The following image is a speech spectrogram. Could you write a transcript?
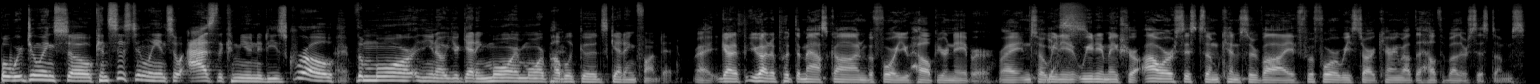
but we're doing so consistently. And so as the communities grow, right. the more, you know, you're getting more and more public right. goods getting funded. Right. You got to you got to put the mask on before you help your neighbor, right? And so yes. we need we need to make sure our system can survive before we start caring about the health of other systems.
